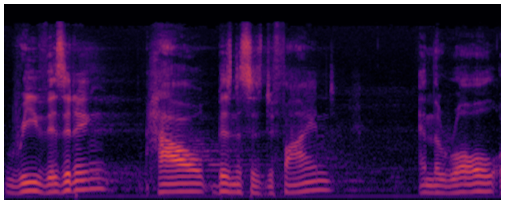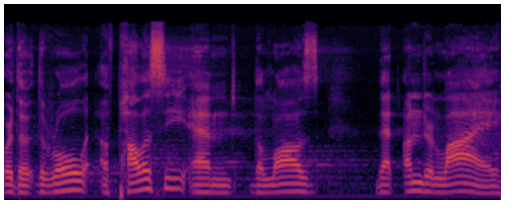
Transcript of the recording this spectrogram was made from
revisiting how business is defined and the role or the, the role of policy and the laws that underlie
